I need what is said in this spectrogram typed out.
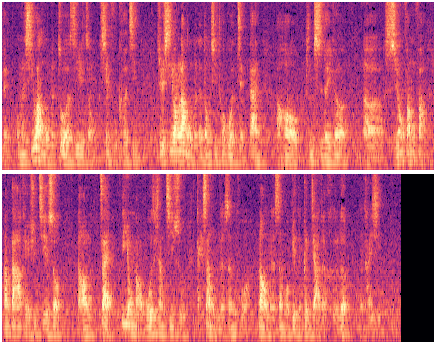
对我们希望我们做的是一种幸福科技，就是希望让我们的东西透过简单，然后平时的一个呃使用方法，让大家可以去接受。然后再利用脑波这项技术改善我们的生活，让我们的生活变得更加的和乐、更开心。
